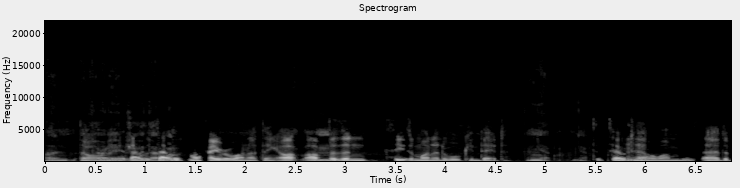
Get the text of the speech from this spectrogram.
I, I Oh thoroughly yeah, that was that one. was my favourite one. I think O- other than season one of The Walking Dead. Yeah, yeah. The Telltale one was uh, the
